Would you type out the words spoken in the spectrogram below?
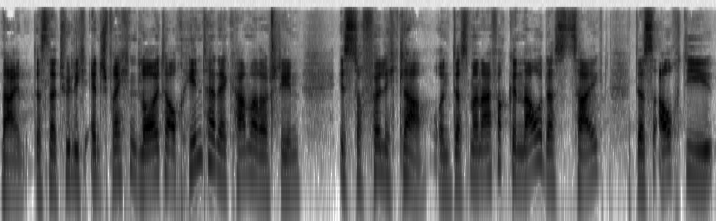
nein, dass natürlich entsprechend Leute auch hinter der Kamera stehen, ist doch völlig klar. Und dass man einfach genau das zeigt, dass auch die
